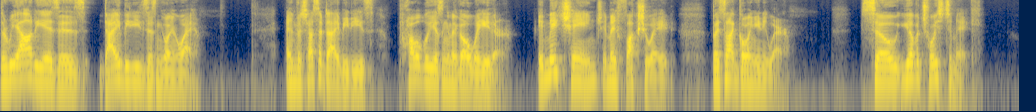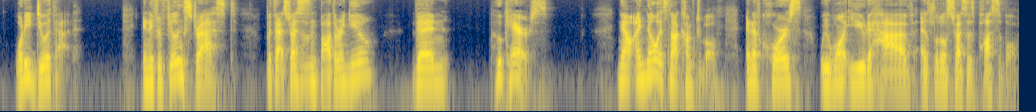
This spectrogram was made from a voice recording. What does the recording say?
The reality is, is diabetes isn't going away. And the stress of diabetes probably isn't going to go away either. It may change, it may fluctuate, but it's not going anywhere. So you have a choice to make. What do you do with that? And if you're feeling stressed, but that stress isn't bothering you, then who cares? Now, I know it's not comfortable. And of course, we want you to have as little stress as possible.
